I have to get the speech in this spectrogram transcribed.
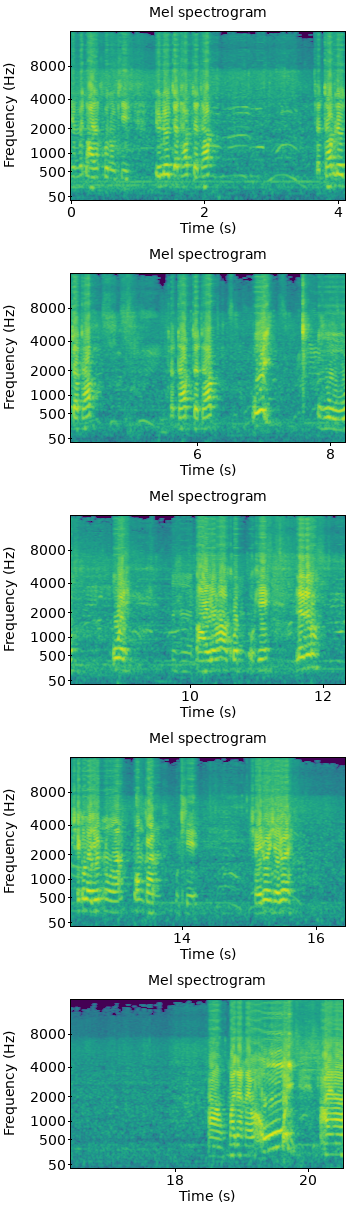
ยังไม่ตายนะคนโอเคเร็วเร็วจัดทับจัดทับจัดทับเร็วจัดทับจัดทับจัดทับอุ้ยโอ้โหโอ้ยตายแล้วห้าคนโอเคเร็วเร็วใช้กลยุทธ์หนูนะป้องกันโอเค ใช้ด้วยใช้ด้วยอ้าวมาจากไหนวะโอ้ยตายอะ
